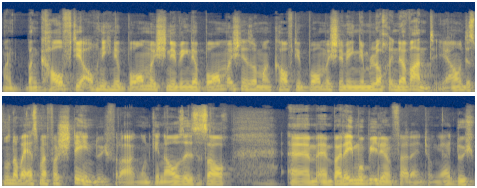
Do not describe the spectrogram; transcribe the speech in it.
man, man, kauft ja auch nicht eine Bohrmaschine wegen der Bohrmaschine, sondern man kauft die Bohrmaschine wegen dem Loch in der Wand. Ja? Und das muss man aber erstmal verstehen durch Fragen. Und genauso ist es auch ähm, ähm, bei der Immobilienverrentung. Ja? Durch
